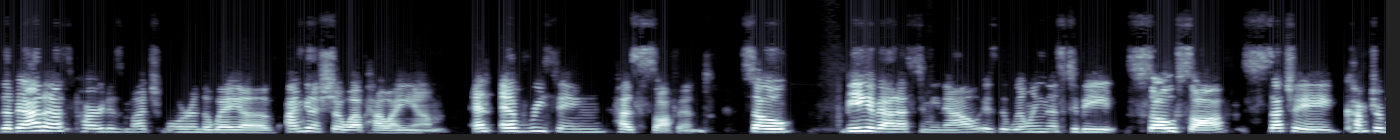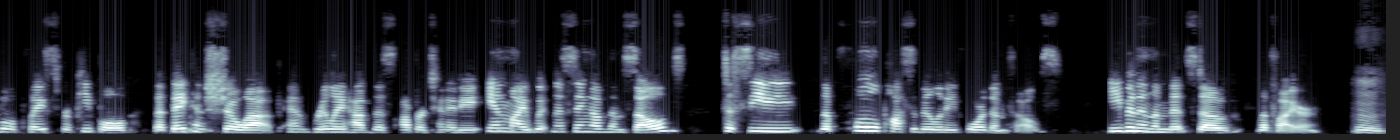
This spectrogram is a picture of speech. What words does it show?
the badass part is much more in the way of I'm going to show up how I am. And everything has softened. So being a badass to me now is the willingness to be so soft, such a comfortable place for people that they can show up and really have this opportunity in my witnessing of themselves to see the full possibility for themselves, even in the midst of the fire. Mm.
